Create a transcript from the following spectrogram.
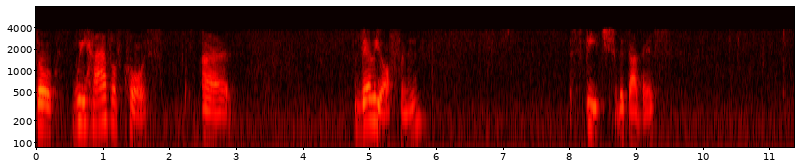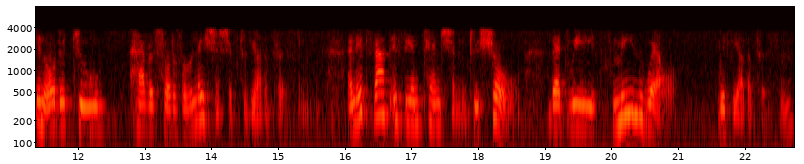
So we have, of course, uh, very often speech with others in order to have a sort of a relationship to the other person. And if that is the intention, to show that we mean well with the other person,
